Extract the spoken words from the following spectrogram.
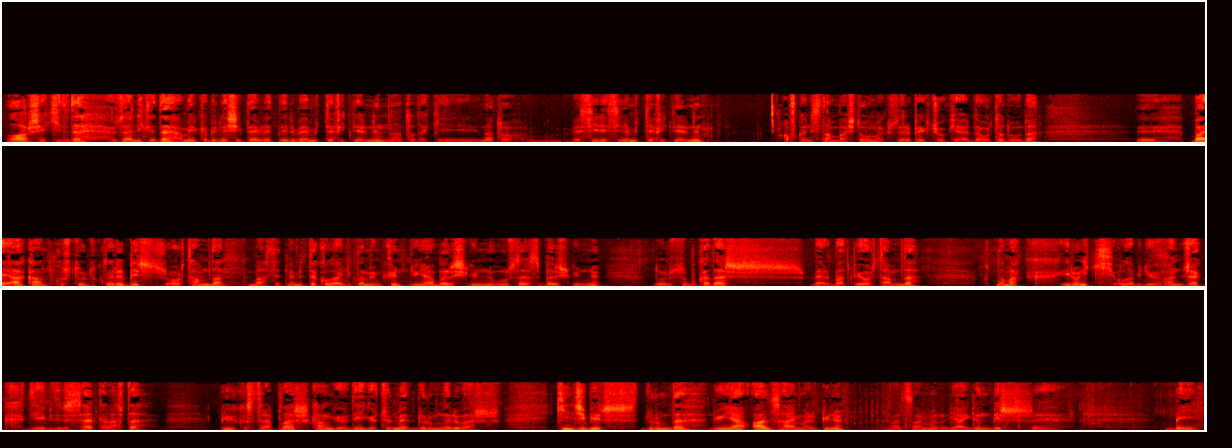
ağır şekilde özellikle de Amerika Birleşik Devletleri ve müttefiklerinin NATO'daki NATO vesilesiyle müttefiklerinin Afganistan başta olmak üzere pek çok yerde Orta Doğu'da e, bayağı kan kusturdukları bir ortamdan bahsetmemiz de kolaylıkla mümkün. Dünya Barış Günü'nü, Uluslararası Barış Günü'nü doğrusu bu kadar berbat bir ortamda kutlamak ironik olabiliyor ancak diyebiliriz her tarafta büyük ıstıraplar kan gövdeyi götürme durumları var. İkinci bir durumda Dünya Alzheimer günü. Alzheimer yaygın bir e, beyin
